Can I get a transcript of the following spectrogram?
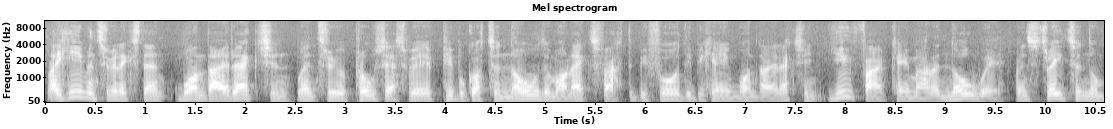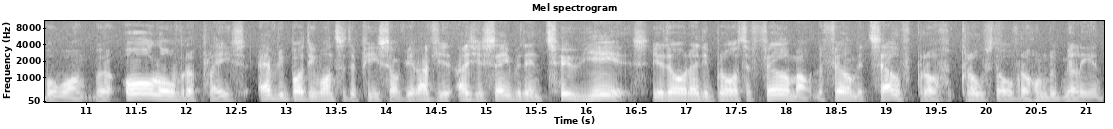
Like, even to an extent, One Direction went through a process where people got to know them on X Factor before they became One Direction. You five came out of nowhere, went straight to number one, were all over the place. Everybody wanted a piece of you. As you, as you say, within two years, you'd already brought a film out, and the film itself gro- grossed over a $100 million.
